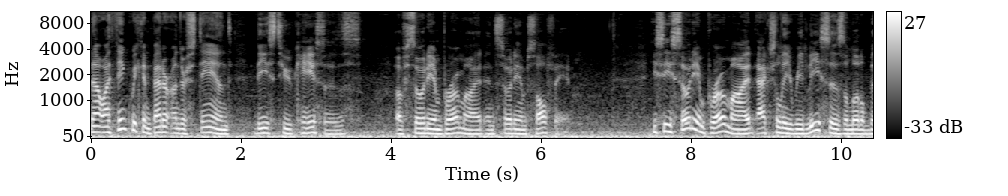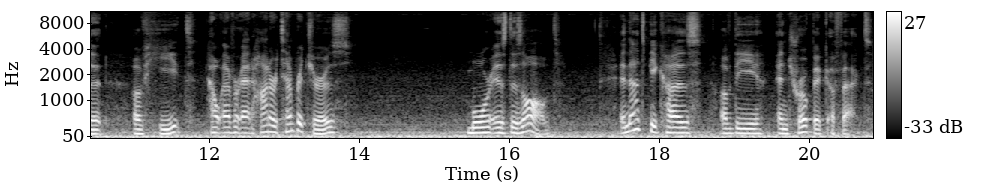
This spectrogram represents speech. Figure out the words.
Now I think we can better understand these two cases of sodium bromide and sodium sulfate. You see, sodium bromide actually releases a little bit of heat. However, at hotter temperatures, more is dissolved. And that's because of the entropic effect.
